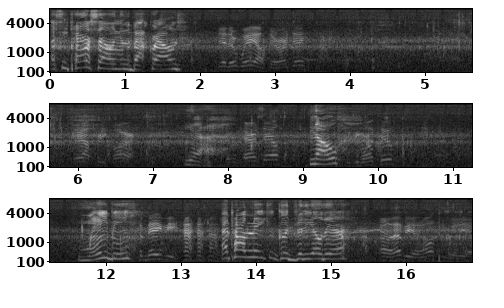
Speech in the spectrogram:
I see parasailing in the background. Yeah, they're way out there, aren't they? They're out pretty far. Yeah. You ever parasail? No, you want to? maybe. Maybe. I'd probably make a good video there. oh, that'd be an awesome video.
